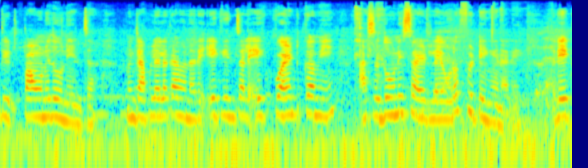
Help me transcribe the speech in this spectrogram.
दीड पावणे दोन इंच म्हणजे आपल्याला काय होणार आहे? एक इंचाला एक पॉईंट कमी असं दोन्ही साईडला एवढं फिटिंग येणार आहे. तर एक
